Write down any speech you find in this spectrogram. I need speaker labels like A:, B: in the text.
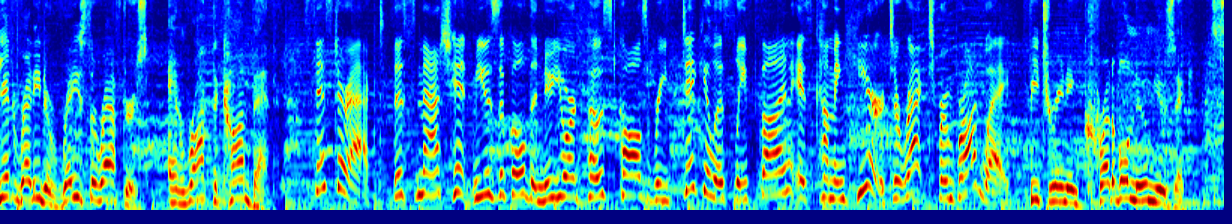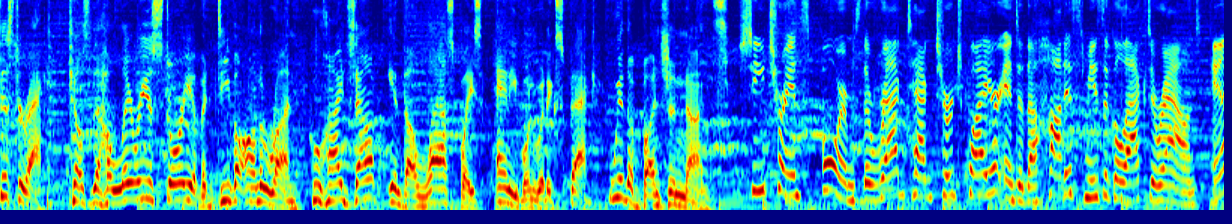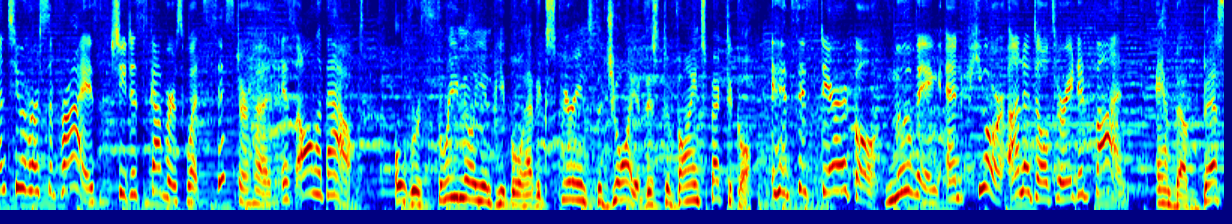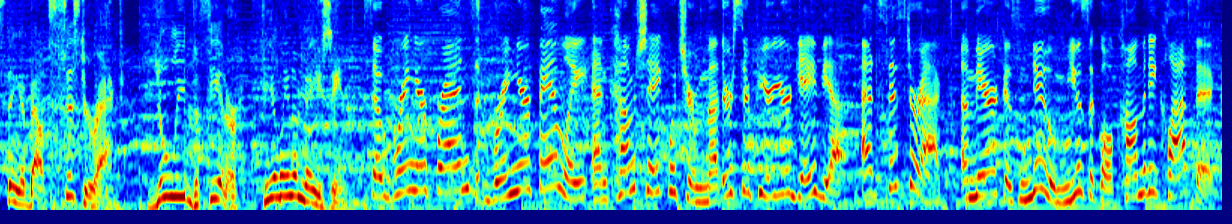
A: Get ready to raise the rafters and rock the convent.
B: Sister Act, the smash hit musical the New York Post calls ridiculously fun, is coming here direct from Broadway.
A: Featuring incredible new music, Sister Act tells the hilarious story of a diva on the run who hides out in the last place anyone would expect with a bunch of nuns.
B: She transforms the ragtag church choir into the hottest musical act around. And to her surprise, she discovers what sisterhood is all about.
A: Over 3 million people have experienced the joy of this divine spectacle.
B: It's hysterical, moving, and pure unadulterated fun.
A: And the best thing about Sister Act, you'll leave the theater feeling amazing.
B: So bring your friends, bring your family, and come shake what your Mother Superior gave you at Sister Act, America's new musical comedy classic.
